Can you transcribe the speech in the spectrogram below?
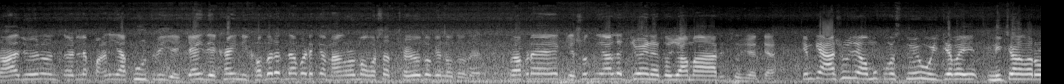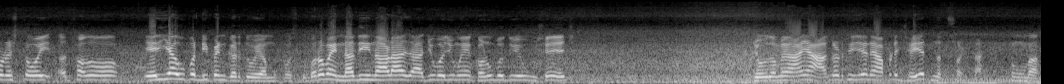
રાહ જોઈ ને એટલે પાણી આખું ઉતરી જાય. ક્યાંય દેખાય નહીં. ખબર જ ના પડે કે માંગરોળમાં વરસાદ થયો હતો કે નહોતો થયો. તો આપણે કેશોદની હાલત જોઈએ ને તો જો આમાં આ રીતનું છે અત્યારે. કેમ કે આ શું છે? અમુક વસ્તુ એવું હોય કે ભાઈ નીચાણવાળો રસ્તો હોય અથવા તો એરિયા ઉપર ડિપેન્ડ કરતું હોય અમુક વસ્તુ. બરોબર? નદી, નાળા, આજુબાજુમાં ઘણું બધું એવું છે જ. જો તમે અહીંયા આગળથી છે ને, આપણે જઈ જ નથી શકતા ટૂંકમાં.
